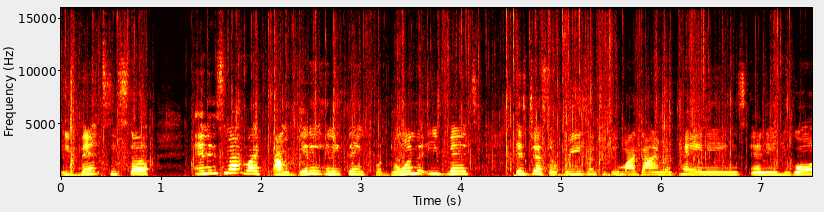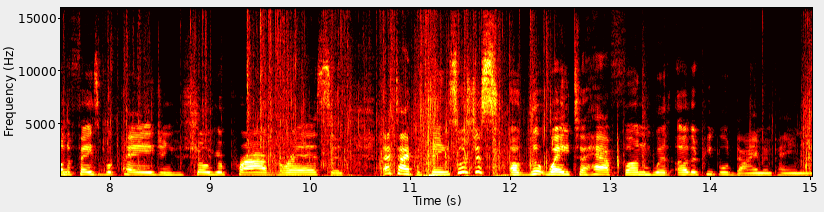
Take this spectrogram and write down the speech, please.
events and stuff. And it's not like I'm getting anything for doing the events. It's just a reason to do my diamond paintings and then you go on the facebook page and you show your progress and that type of thing. So it's just a good way to have fun with other people diamond painting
